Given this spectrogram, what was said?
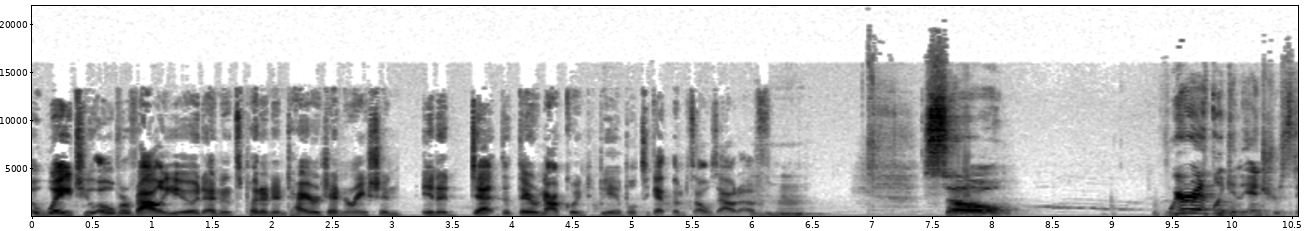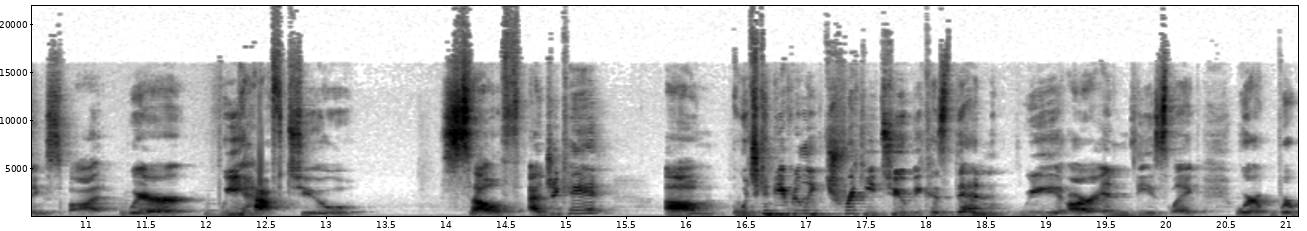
way too overvalued, and it's put an entire generation in a debt that they're not going to be able to get themselves out of. Mm-hmm. So we're at like an interesting spot where we have to self-educate, um, which can be really tricky too because then we are in these like we're we're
